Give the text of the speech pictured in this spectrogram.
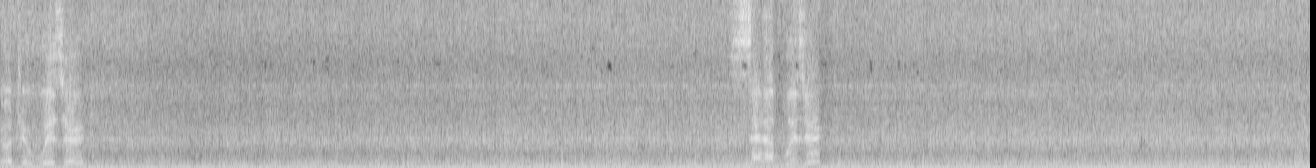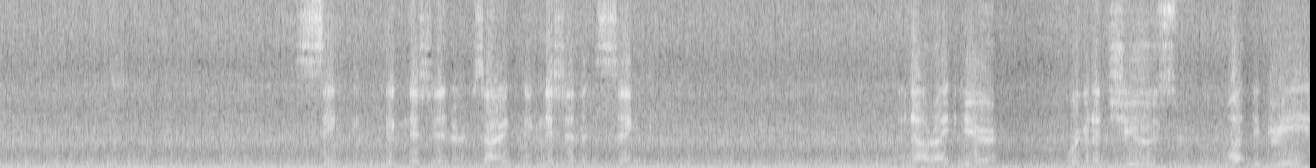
Go to Wizard. Setup Wizard. sync sorry, ignition sync. And now right here, we're gonna choose what degree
